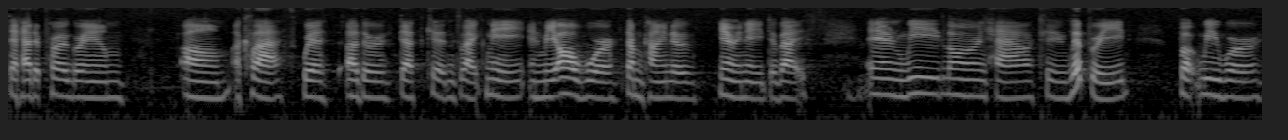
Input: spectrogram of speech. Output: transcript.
that had a program, um, a class with other deaf kids like me, and we all wore some kind of hearing aid device. Mm -hmm. And we learned how to lip read, but we were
